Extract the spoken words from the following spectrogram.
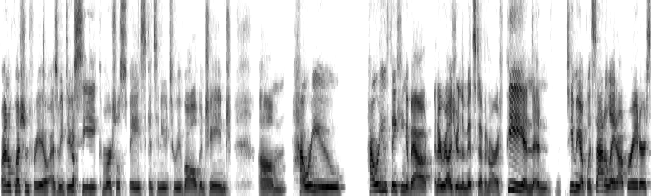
Final question for you. As we do yeah. see commercial space continue to evolve and change, um, how are you how are you thinking about and i realize you're in the midst of an rfp and and teaming up with satellite operators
